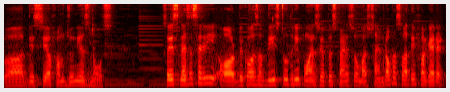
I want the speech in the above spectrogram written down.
uh, this year from juniors notes. So it's necessary or because of these two, three points, you have to spend so much time. Dr. Swati, forget it.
